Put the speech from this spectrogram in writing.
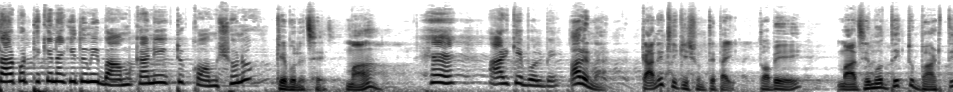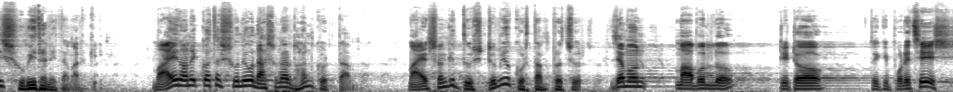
তারপর থেকে নাকি তুমি বাম কানে একটু কম শোনো? কে বলেছে? মা? হ্যাঁ আর কে বলবে? আরে না কানে ঠিকই শুনতে পাই। তবে মাঝে মধ্যে একটু বাড়তি সুবিধা নিতাম আর কি। মায়ের অনেক কথা শুনেও না শোনার ভান করতাম। মায়ের সঙ্গে দুষ্টুমিও করতাম প্রচুর। যেমন মা বলল, টিটো, তুই কি পড়েছিস?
